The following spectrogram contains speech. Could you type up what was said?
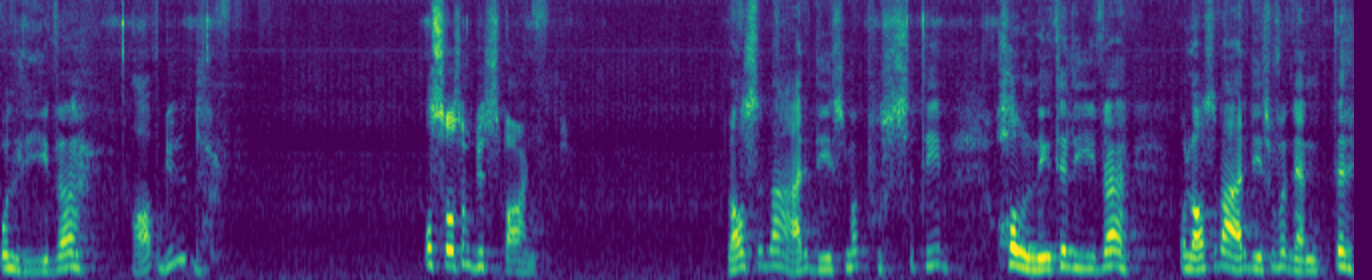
og livet av Gud. Og så som Guds barn. La oss være de som har positiv holdning til livet, og la oss være de som forventer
